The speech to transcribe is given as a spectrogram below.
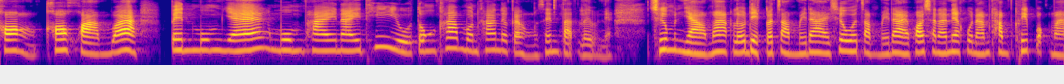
ท่องข้อความว่าเป็นมุมแย้ง มุมภายในที่อยู่ตรงข้ามบนข้างเดียวกันของเส้นตัดเลยเนี้ยชื่อมันยาวมากแล้วเด็กก็จำไม่ได้ เชื่อว่าจำไม่ได้ เพราะฉะนั้นเนี่ยคุณน้ำทำคลิปออกมา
